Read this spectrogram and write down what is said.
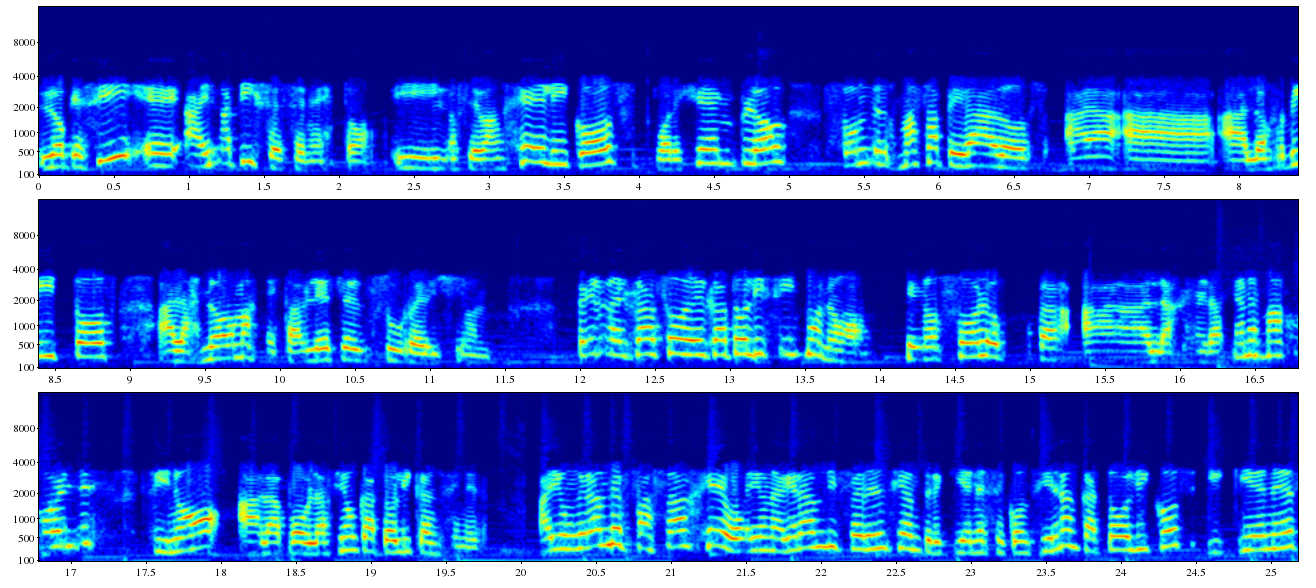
Lo que sí, eh, hay matices en esto y los evangélicos, por ejemplo, son de los más apegados a, a, los ritos, a las normas que establecen su religión. Pero en el caso del catolicismo no, que no solo a las generaciones más jóvenes, sino a la población católica en general hay un gran desfasaje o hay una gran diferencia entre quienes se consideran católicos y quienes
